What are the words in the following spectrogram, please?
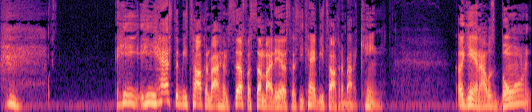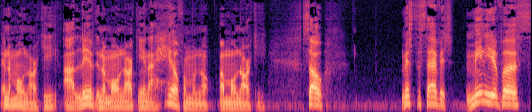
hmm, he he has to be talking about himself or somebody else because he can't be talking about a king. Again, I was born in a monarchy. I lived in a monarchy, and I hail from a monarchy. So, Mr. Savage, many of us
